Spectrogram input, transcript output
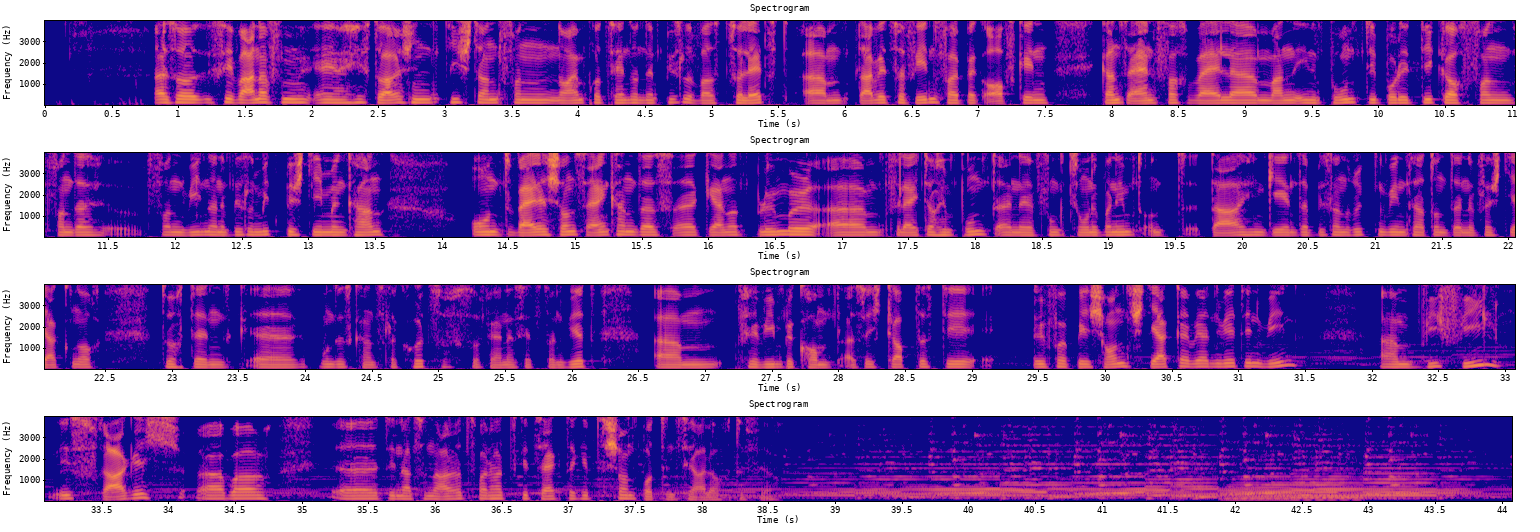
Also sie waren auf dem äh, historischen Tiefstand von 9% und ein bisschen was zuletzt. Ähm, da wird es auf jeden Fall bergauf gehen, ganz einfach, weil äh, man im Bund die Politik auch von, von, der, von Wien ein bisschen mitbestimmen kann und weil es schon sein kann, dass äh, Gernot Blümel ähm, vielleicht auch im Bund eine Funktion übernimmt und dahingehend ein bisschen Rückenwind hat und eine Verstärkung auch durch den äh, Bundeskanzler Kurz, sofern es jetzt dann wird, ähm, für Wien bekommt. Also ich glaube, dass die ÖVP schon stärker werden wird in Wien. Ähm, wie viel ist fraglich, aber äh, die Nationalratswahl hat gezeigt, da gibt es schon Potenzial auch dafür.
